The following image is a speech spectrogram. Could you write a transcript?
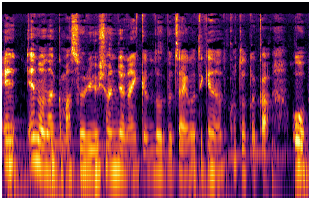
へのなんかまあソリューションじゃないけど動物愛護的なこととかを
